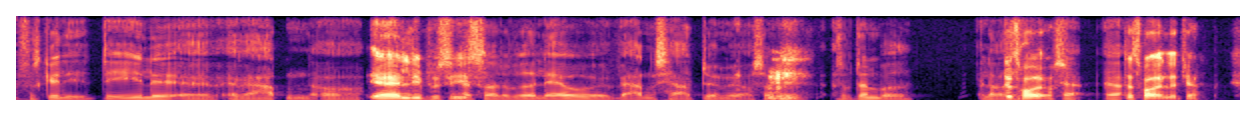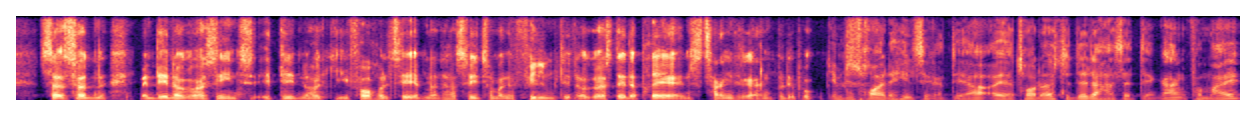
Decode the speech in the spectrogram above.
forskellige dele af, af verden, og Ja, lige præcis. altså, du ved, at lave øh, verdensherredømme, og sådan, altså på den måde. Eller? Det tror jeg også. Ja, ja. Det tror jeg lidt, ja. Så, så, men det er nok også ens, det er nok i forhold til, at man har set så mange film, det er nok også det, der præger ens tankegang på det punkt. Jamen det tror jeg da helt sikkert, det er, og jeg tror da også, det er det, der har sat det i gang for mig.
